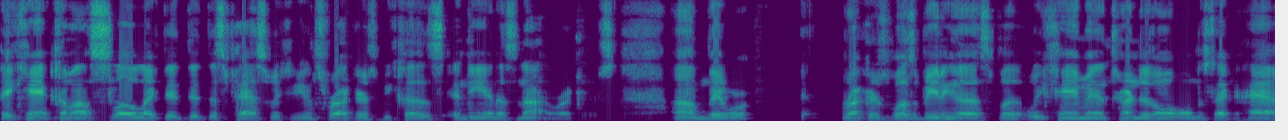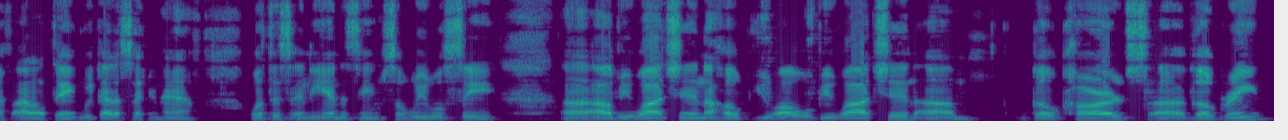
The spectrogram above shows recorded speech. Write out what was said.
They can't come out slow like they did this past week against Rutgers because Indiana's not Rutgers. Um, they were Rutgers was beating us, but we came in, turned it on on the second half. I don't think we got a second half with this Indiana team, so we will see. Uh, I'll be watching. I hope you all will be watching. Um, go Cards, uh, go Green.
